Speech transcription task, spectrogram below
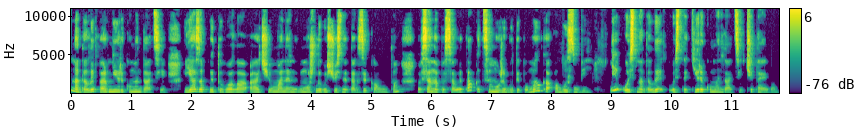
надали певні рекомендації. Я запитувала, а чи в мене можливо щось не так з аккаунтом. Все написали так, це може бути помилка або збій. І ось надали ось такі рекомендації. Читаю вам.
